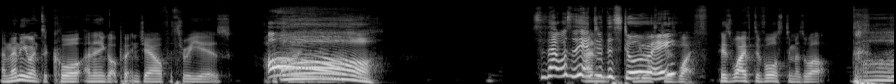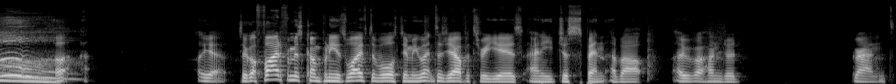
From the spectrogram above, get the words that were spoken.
And then he went to court, and then he got put in jail for three years. Oh. so that was the end And of the story. His wife, his wife divorced him as well. Oh. Oh, yeah. So he got fired from his company. His wife divorced him. He went to jail for three years, and he just spent about over a hundred grand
